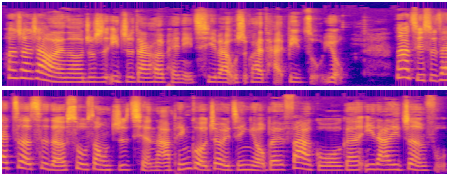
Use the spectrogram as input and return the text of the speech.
换算下来呢，就是一只大概会赔你七百五十块台币左右。那其实，在这次的诉讼之前呢、苹果就已经有被法国跟意大利政府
